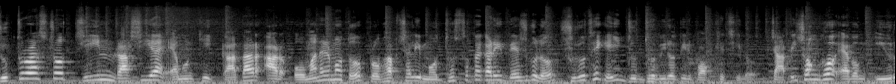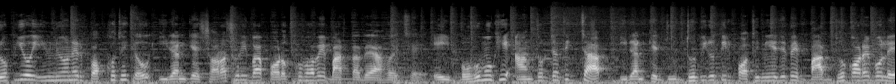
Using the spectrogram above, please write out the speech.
যুক্তরাষ্ট্র, চীন, রাশিয়া, এমনকি কাতার আর ওমানের মতো প্রভাবশালী মধ্যস্থতাকারী দেশগুলো শুরু থেকেই যুদ্ধবিরতির পক্ষে ছিল। জাতিসংঘ এবং ইউরোপীয় ইউনিয়নের পক্ষ থেকেও ইরানকে সরাসরি বা পরোক্ষভাবে বার্তা দেওয়া হয়েছে। এই বহুমুখী আন্তর্জাতিক চাপ ইরানকে যুদ্ধবিরতির পথে নিয়ে যেতে বাধ্য করে বলে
